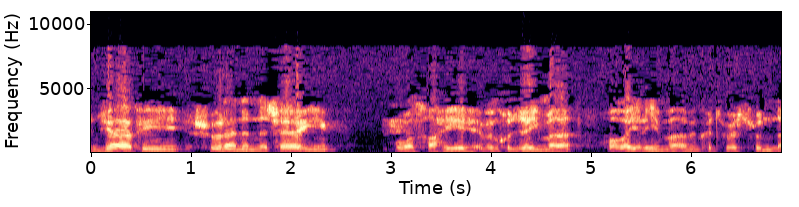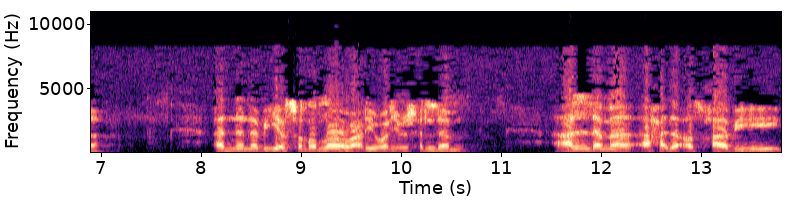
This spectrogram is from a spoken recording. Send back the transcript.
جاء في سنن النسائي وصحيح ابن خزيمة وغيرهما من كتب السنة أن النبي صلى الله عليه وآله وسلم علم أحد أصحابه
